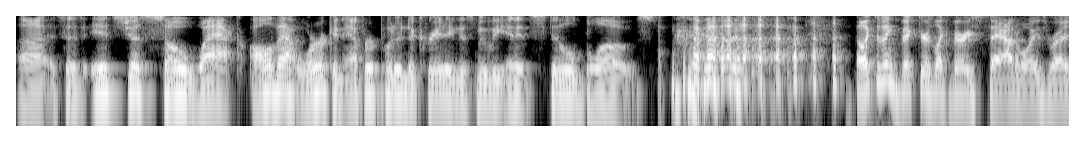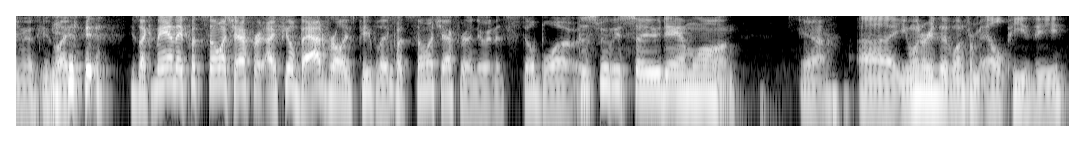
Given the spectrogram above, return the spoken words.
Uh, it says it's just so whack. All that work and effort put into creating this movie, and it still blows. I like to think Victor's like very sad while he's writing this. He's like, he's like, man, they put so much effort. I feel bad for all these people. They put so much effort into it, and it still blows. this movie's so damn long. yeah, Uh, you want to read the one from LPZ?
